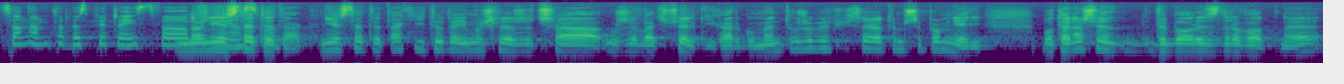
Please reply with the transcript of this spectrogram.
co nam to bezpieczeństwo No przyniosło. niestety tak, niestety tak i tutaj myślę, że trzeba używać wszelkich argumentów, żebyśmy sobie o tym przypomnieli, bo te nasze wybory zdrowotne,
